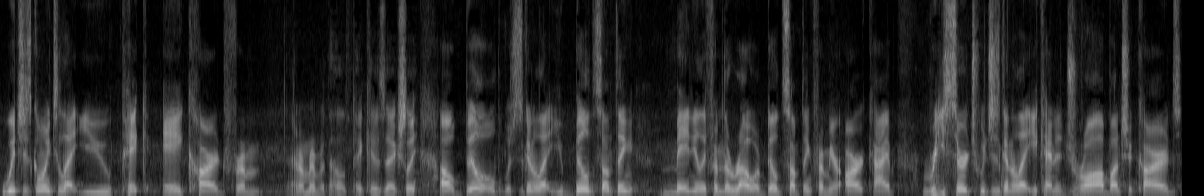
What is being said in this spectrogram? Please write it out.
which is going to let you pick a card from I don't remember what the hell pick is actually. Oh, build, which is going to let you build something manually from the row or build something from your archive. Research, which is going to let you kind of draw a bunch of cards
